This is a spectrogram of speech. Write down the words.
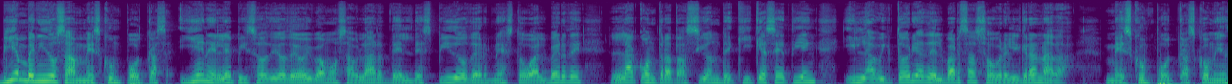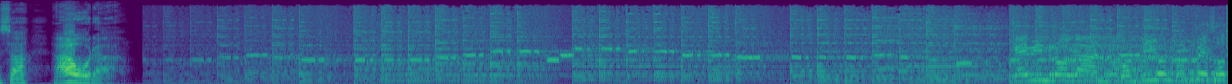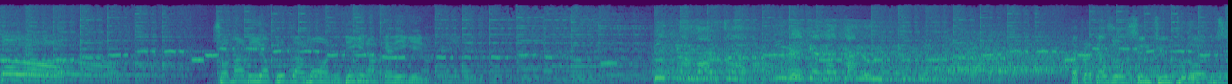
Bienvenidos a Mezcum Podcast y en el episodio de hoy vamos a hablar del despido de Ernesto Valverde, la contratación de Quique Setién y la victoria del Barça sobre el Granada. Mezcum Podcast comienza ahora. Kevin Roland, contigo empezó todo. Som el millor club del món, diguin el que diguin. Vinga Barça i vinga Catalunya! Apreteu-vos els cinc cinturons,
